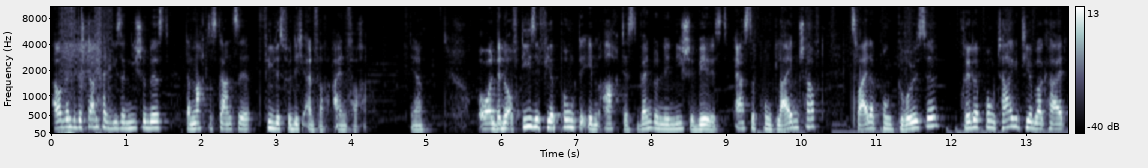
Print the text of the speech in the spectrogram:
aber wenn du Bestandteil dieser Nische bist, dann macht das Ganze vieles für dich einfach einfacher. Ja? Und wenn du auf diese vier Punkte eben achtest, wenn du eine Nische wählst, erster Punkt Leidenschaft, zweiter Punkt Größe, dritter Punkt Targetierbarkeit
